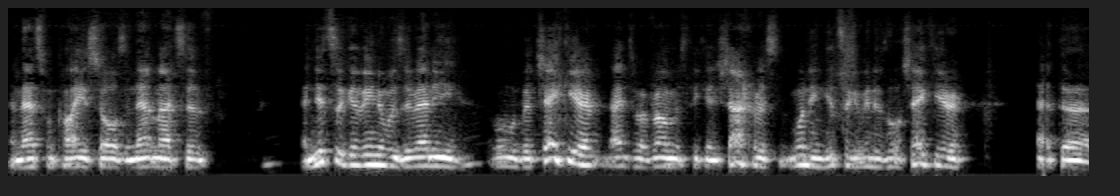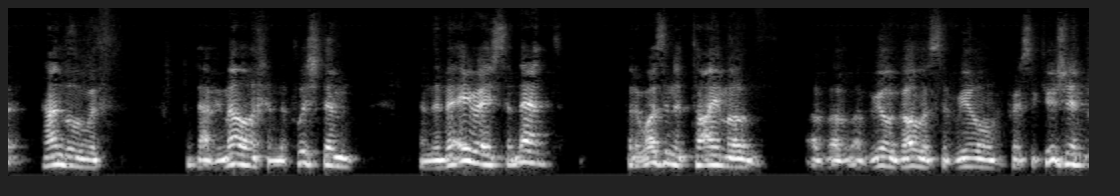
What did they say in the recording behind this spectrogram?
and that's when Klal was in that matzav. And Yitzchak Avinu was already a little bit shakier. That's why Avram is speaking Shachris. In the morning, Yitzchak Avinu is a little shakier at the handle with, with Avimelech and the Plishtim and the Be'eres and that. But it wasn't a time of of, of, of real gullus, of real persecution.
